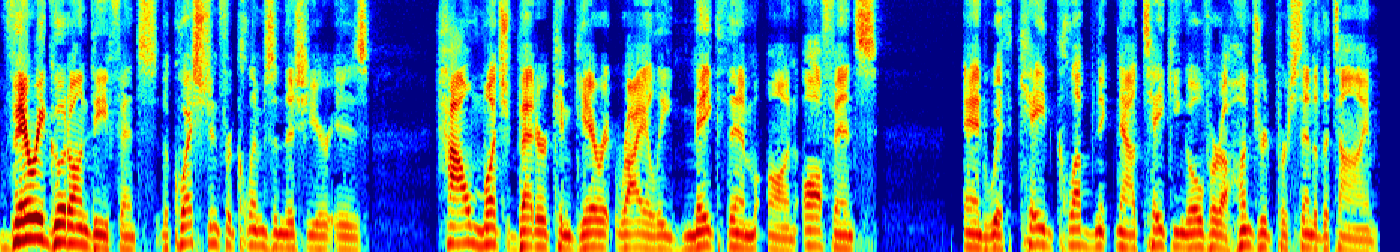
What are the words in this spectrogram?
very good on defense. The question for Clemson this year is how much better can Garrett Riley make them on offense? And with Cade Klubnik now taking over 100% of the time,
